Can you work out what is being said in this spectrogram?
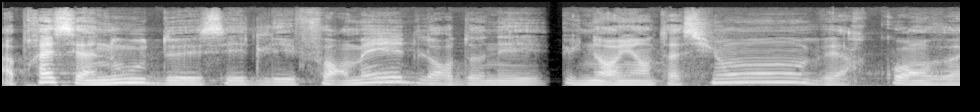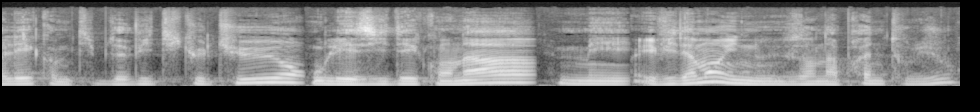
Après, c'est à nous d'essayer de les former, de leur donner une orientation vers quoi on veut aller comme type de viticulture ou les idées qu'on a. Mais évidemment, ils nous en apprennent tous les jours.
